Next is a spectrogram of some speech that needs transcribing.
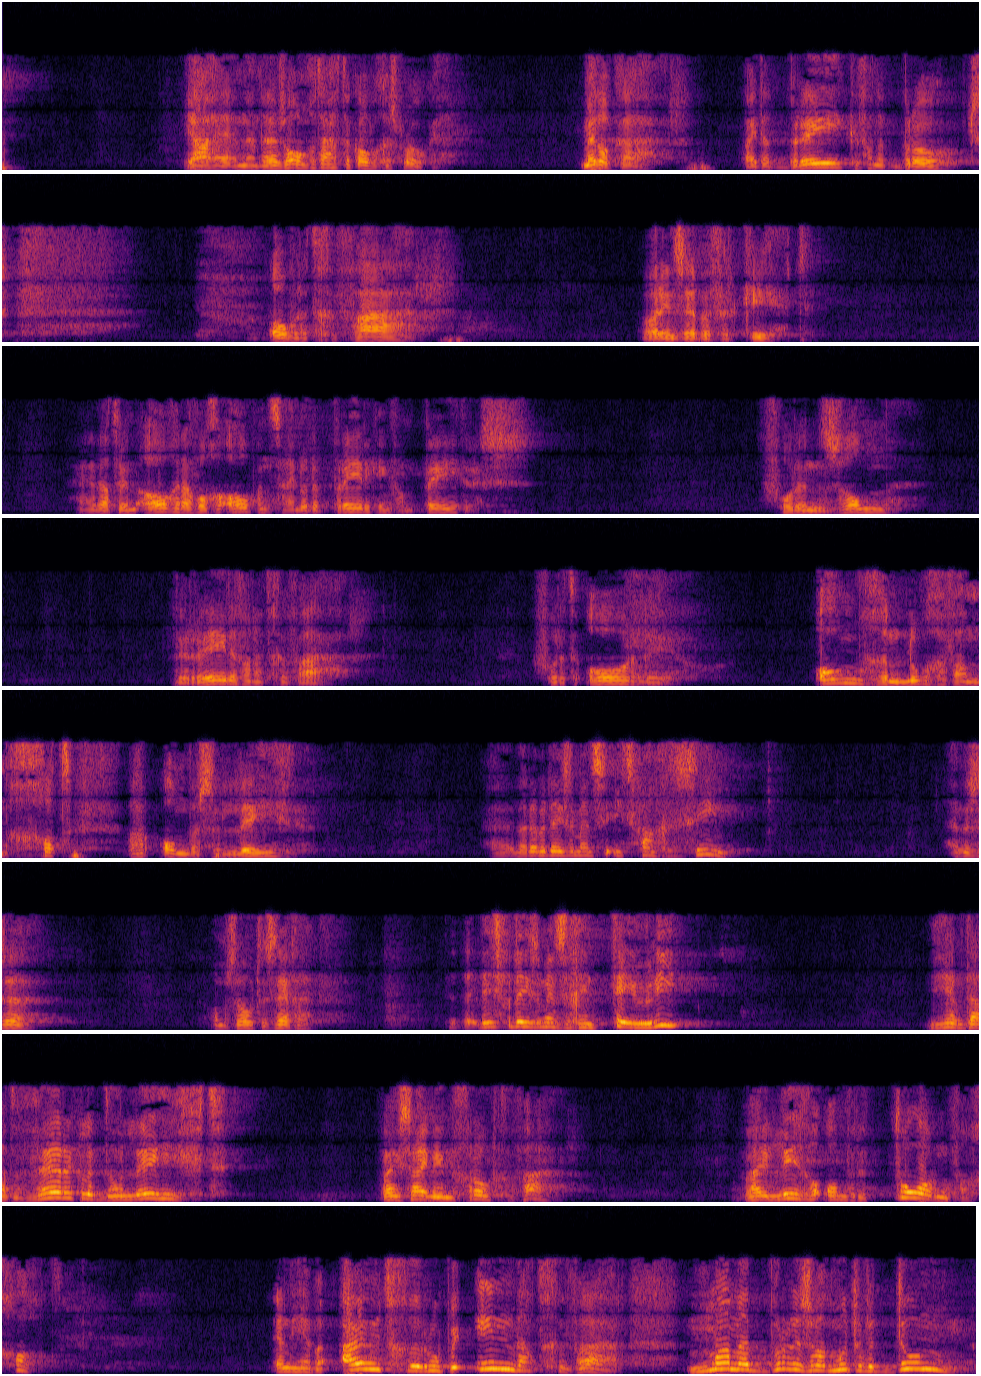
Ja, en, daar is ongetwijfeld ook over gesproken. Met elkaar, bij dat breken van het brood. Over het gevaar waarin ze hebben verkeerd. En dat hun ogen daarvoor geopend zijn door de prediking van Petrus. Voor hun zonde. De reden van het gevaar. Voor het oordeel. Ongenoegen van God waaronder ze leefden. Daar hebben deze mensen iets van gezien. Hebben ze, om zo te zeggen, dit is voor deze mensen geen theorie. Die hebben daadwerkelijk doorleefd. Wij zijn in groot gevaar. Wij liggen onder de toorn van God. En die hebben uitgeroepen in dat gevaar. Mannen, broeders, wat moeten we doen?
